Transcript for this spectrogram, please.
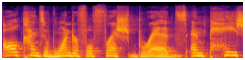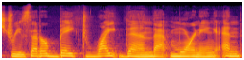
all kinds of wonderful fresh breads and pastries that are baked right then that morning and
